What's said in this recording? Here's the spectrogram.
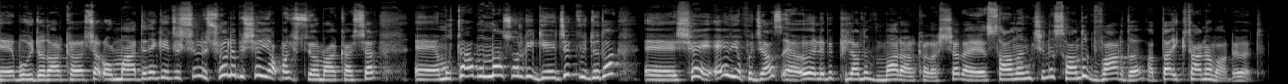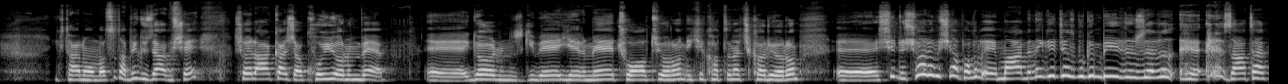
e, bu videoda arkadaşlar o madene gireceğiz. Şimdi şöyle bir şey yapmak istiyorum arkadaşlar. E, muhtemelen bundan sonraki gelecek videoda e, şey ev yapacağız. E, öyle bir planım var arkadaşlar. E, sahanın içinde sandık vardı. Hatta iki tane vardı evet. İki tane olması tabii güzel bir şey. Şöyle arkadaşlar koyuyorum ve e, gördüğünüz gibi yerimi çoğaltıyorum. iki katına çıkarıyorum. E, şimdi şöyle bir şey yapalım. E, madene gireceğiz bugün bir üzeri zaten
